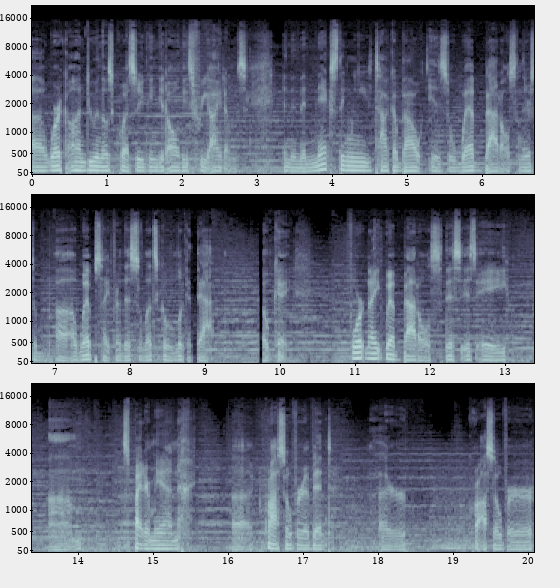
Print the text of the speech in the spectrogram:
uh, work on doing those quests so you can get all these free items. And then the next thing we need to talk about is web battles. And there's a, uh, a website for this, so let's go look at that. Okay. Fortnite Web Battles. This is a um, Spider-Man uh, crossover event or crossover.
